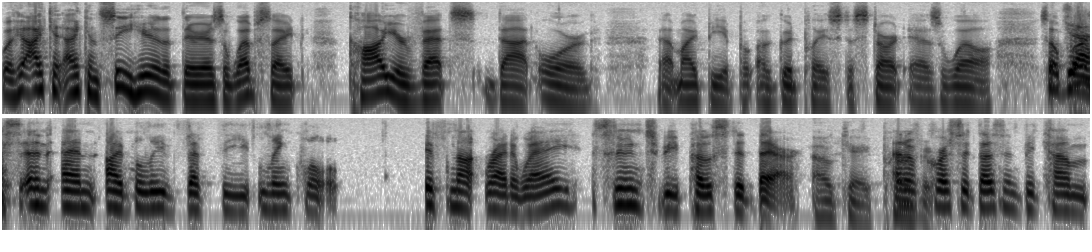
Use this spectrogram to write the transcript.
Well, I can I can see here that there is a website, colliervets.org. That might be a, a good place to start as well. So yes, and and I believe that the link will, if not right away, soon to be posted there. Okay, perfect. And of course, it doesn't become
